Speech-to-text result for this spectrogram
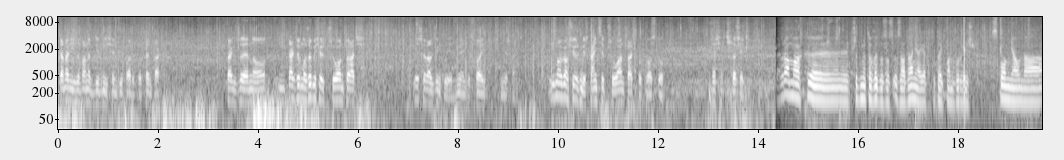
skanalizowane w 90 paru procentach. Także no i także możemy się już przyłączać. Jeszcze raz dziękuję w imieniu swoich mieszkańców i mogą się już mieszkańcy przyłączać po prostu do sieci. Do sieci. W ramach e, przedmiotowego zadania, jak tutaj Pan Burmistrz wspomniał, na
